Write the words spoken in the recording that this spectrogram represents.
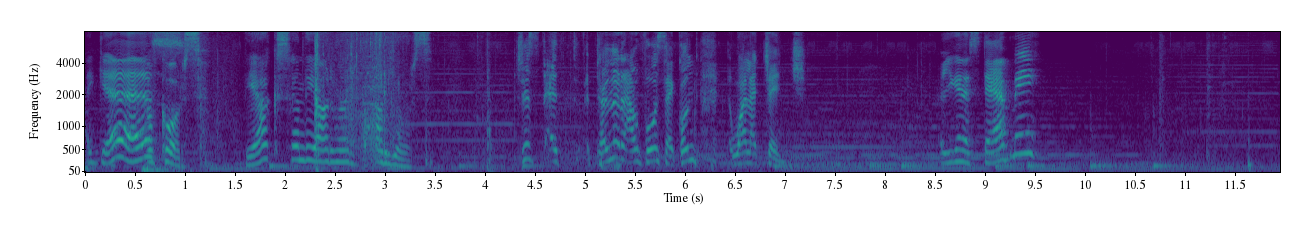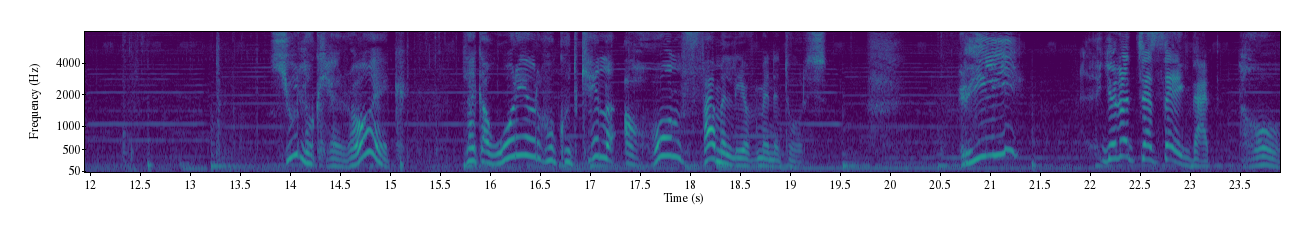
I guess. Of course. The axe and the armor are yours. Just uh, turn around for a second while I change. Are you gonna stab me? You look heroic. Like a warrior who could kill a whole family of minotaurs. Really? You're not just saying that. No,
